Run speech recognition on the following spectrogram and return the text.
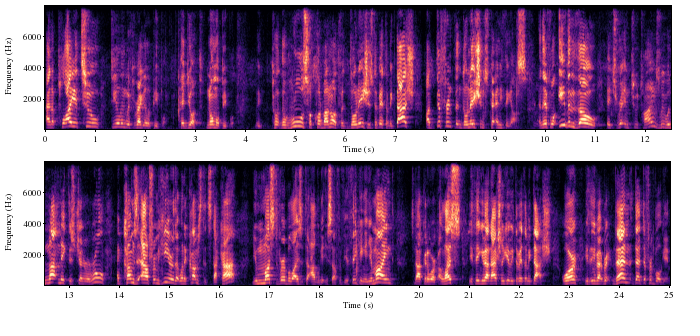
and apply it to dealing with regular people, hedyot, normal people. The, rules for korbanot, for donations to Beit HaMikdash, are different than donations to anything else. And therefore, even though it's written two times, we would not make this general rule, and comes out from here that when it comes to tzedakah, you must verbalize it to obligate yourself. If you're thinking in your mind, it's not going to work unless you're thinking about actually giving to Beit HaMikdash, or you're thinking about then that different ballgame.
